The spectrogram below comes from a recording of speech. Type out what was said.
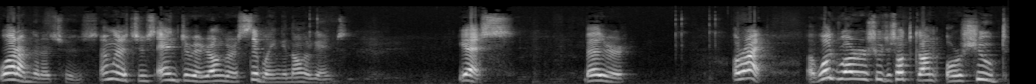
What I'm gonna choose? I'm gonna choose injure a younger sibling in Hunger Games. Yes, better. Alright, uh, would rather shoot a shotgun or shoot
